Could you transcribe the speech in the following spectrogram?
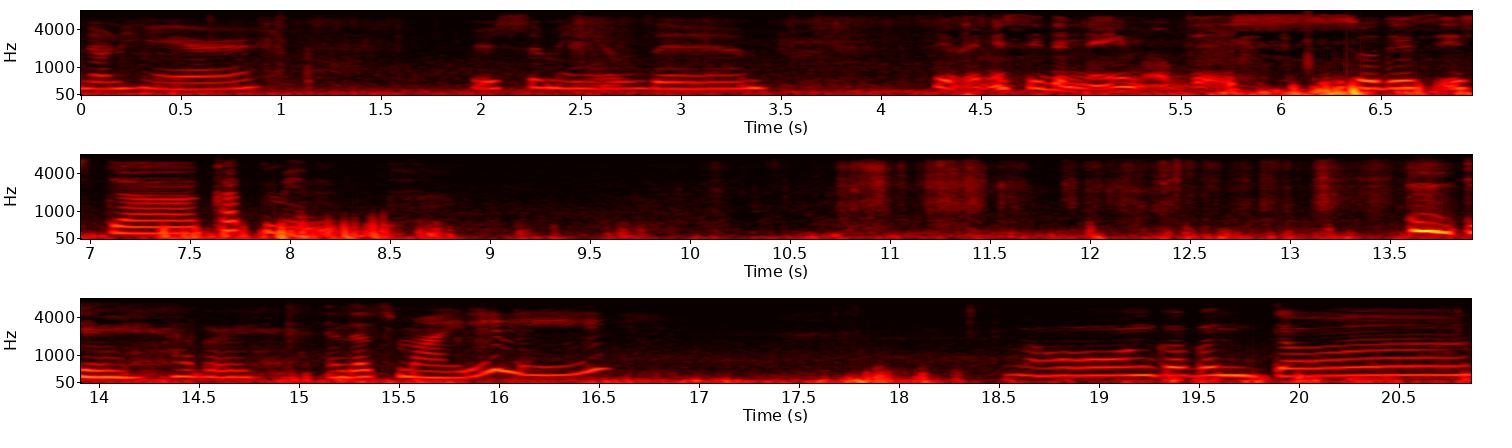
Down here. There's so many of them. See let me see the name of this. So this is the catmint okay and that's my lily. Oh ang this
